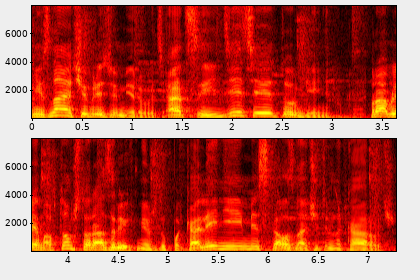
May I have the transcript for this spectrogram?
Не знаю, чем резюмировать. Отцы и дети Тургенев. Проблема в том, что разрыв между поколениями стал значительно короче.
